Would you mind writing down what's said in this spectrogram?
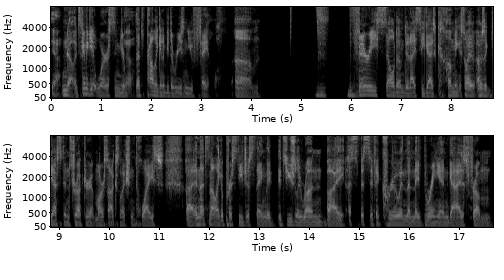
Yeah, No, it's going to get worse, and you're Yeah. that's probably going to be the reason you fail. Um, very seldom did I see guys coming. So I, I was a guest instructor at MARSOC Selection twice, uh, and that's not like a prestigious thing. They, it's usually run by a specific crew, and then they bring in guys from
